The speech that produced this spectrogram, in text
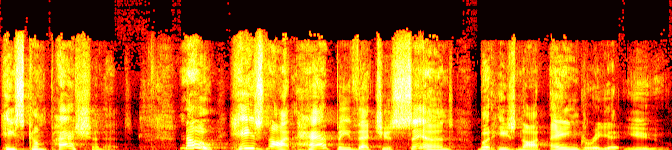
He's compassionate. No, He's not happy that you sinned, but He's not angry at you.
